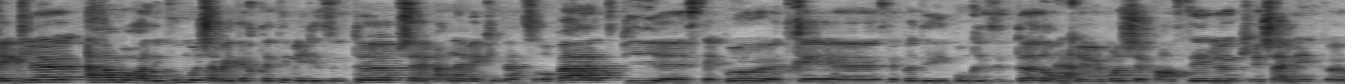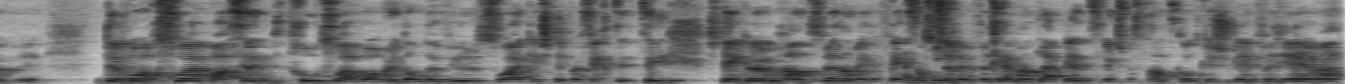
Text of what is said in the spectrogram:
Fait que là, avant mon rendez-vous, moi, j'avais interprété mes résultats, puis j'avais parlé avec une naturopathe, puis euh, c'était pas euh, très... euh, c'était pas des beaux résultats, donc Ah. euh, moi, je pensais là que j'allais comme... devoir soit passer en vitro, soit avoir un don d'ovule, soit que j'étais pas fertile. Tu sais, j'étais comme rendue là dans mes réflexions, Ok. puis j'avais vraiment de la peine. C'est là que je me suis rendu compte que je voulais vraiment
